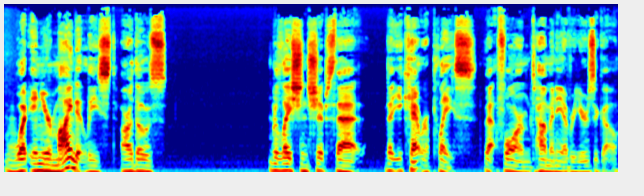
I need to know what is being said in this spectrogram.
what in your mind at least are those relationships that that you can't replace that formed how many ever years ago.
